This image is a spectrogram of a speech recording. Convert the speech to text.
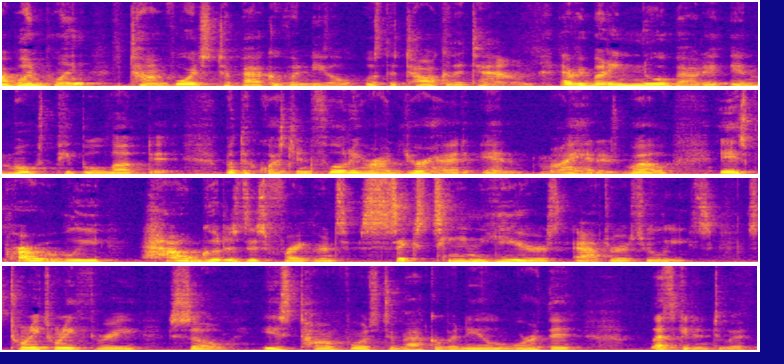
At one point, Tom Ford's Tobacco Vanille was the talk of the town. Everybody knew about it and most people loved it. But the question floating around your head and my head as well is probably how good is this fragrance 16 years after its release? It's 2023, so is Tom Ford's Tobacco Vanille worth it? Let's get into it.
